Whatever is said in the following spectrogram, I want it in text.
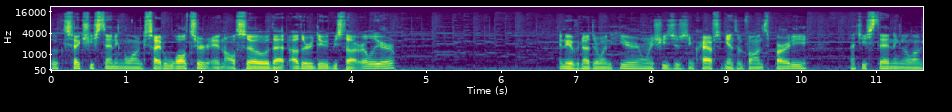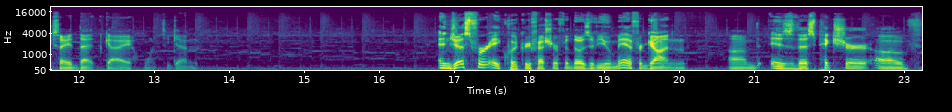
Looks like she's standing alongside Walter and also that other dude we saw earlier. And we have another one here when she's using crafts against Vaughn's party. And she's standing alongside that guy once again. And just for a quick refresher for those of you who may have forgotten, um, is this picture of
